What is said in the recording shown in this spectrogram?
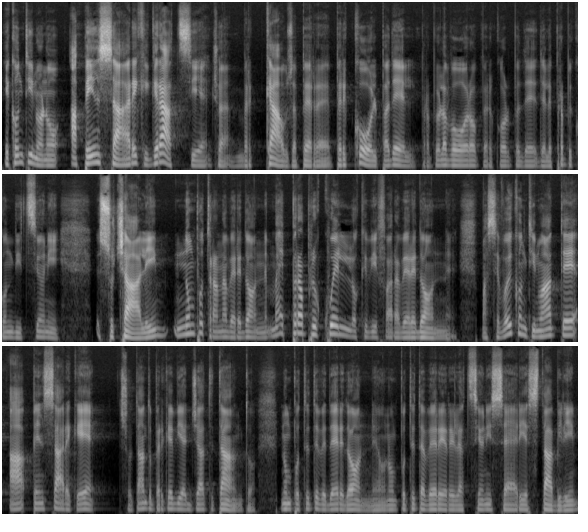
e continuano a pensare che grazie, cioè per causa, per, per colpa del proprio lavoro, per colpa de, delle proprie condizioni sociali, non potranno avere donne, ma è proprio quello che vi farà avere donne. Ma se voi continuate a pensare che soltanto perché viaggiate tanto, non potete vedere donne o non potete avere relazioni serie e stabili,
